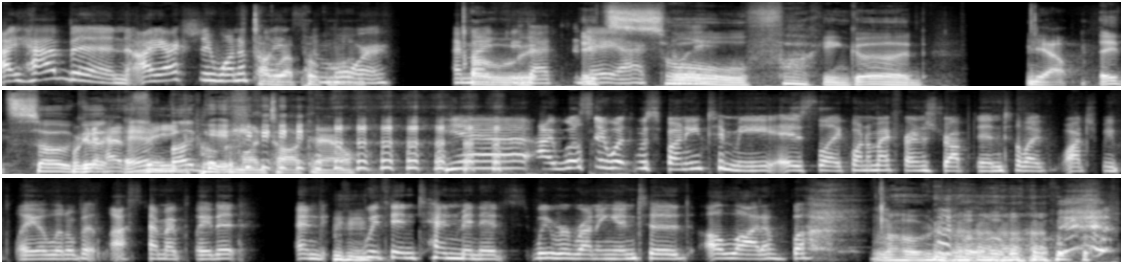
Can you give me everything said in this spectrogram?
I have been. I actually want to play it about some Pokemon. more. I might oh, do that today. It's actually. so fucking good. Yeah. It's so We're good gonna have and vague buggy. Pokemon talk now. yeah, I will say what was funny to me is like one of my friends dropped in to like watch me play a little bit last time I played it, and Mhm. within ten minutes we were running into a lot of bugs. oh no.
